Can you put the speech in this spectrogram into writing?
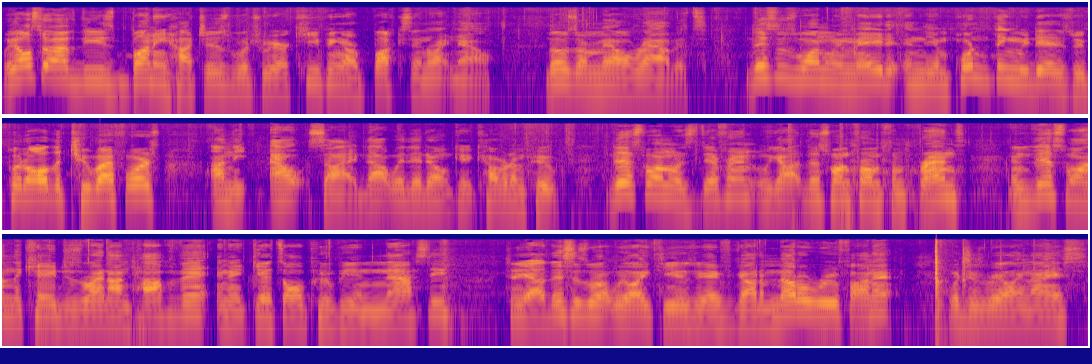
We also have these bunny hutches, which we are keeping our bucks in right now. Those are male rabbits. This is one we made, and the important thing we did is we put all the 2x4s on the outside. That way they don't get covered in poop. This one was different. We got this one from some friends. And this one, the cage is right on top of it and it gets all poopy and nasty. So yeah, this is what we like to use. We've got a metal roof on it, which is really nice.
